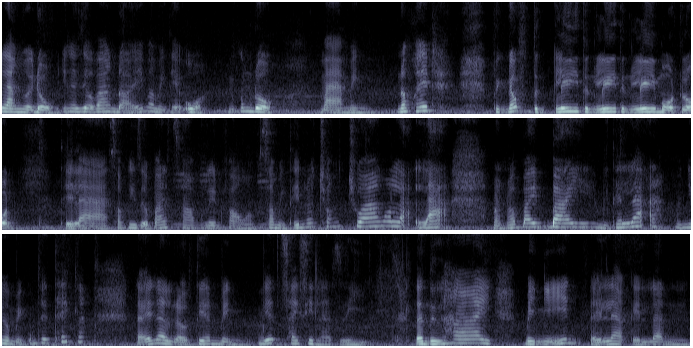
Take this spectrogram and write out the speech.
là người đổ những cái rượu vang đấy mà mình thấy uổng mình không đổ. Mà mình nốc hết, mình nốc từng ly từng ly từng ly một luôn. Thế là sau khi rửa bát xong, lên phòng sao mình thấy nó choáng choáng, nó lạ lạ mà nó bay bay, mình thấy lạ, nhưng mà mình cũng thấy thích lắm. Đấy là lần đầu tiên mình biết say xỉn là gì. Lần thứ hai, mình nghĩ đấy là cái lần,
